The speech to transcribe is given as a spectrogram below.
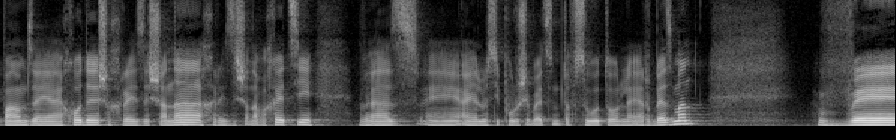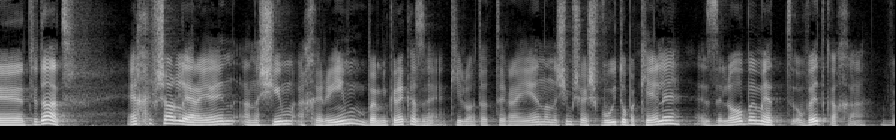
פעם זה היה חודש, אחרי איזה שנה, אחרי איזה שנה וחצי, ואז היה לו סיפור שבעצם תפסו אותו להרבה זמן. ואת יודעת, איך אפשר לראיין אנשים אחרים במקרה כזה? כאילו, אתה תראיין אנשים שישבו איתו בכלא? זה לא באמת עובד ככה. ו-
